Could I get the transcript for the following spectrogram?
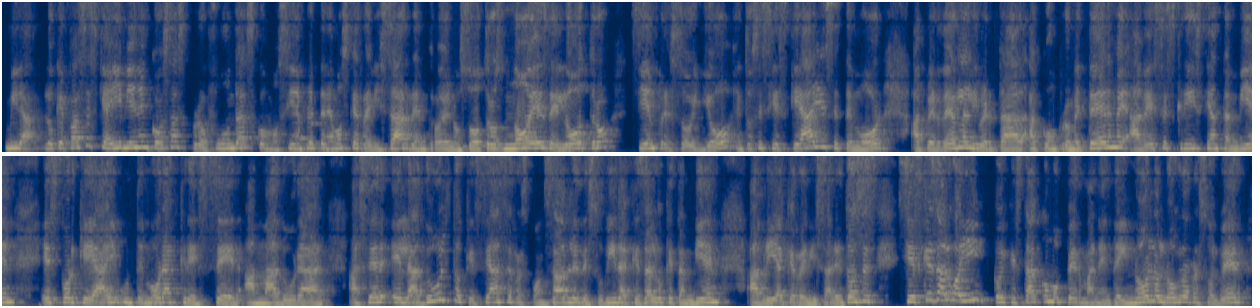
Mira, lo que pasa es que ahí vienen cosas profundas, como siempre tenemos que revisar dentro de nosotros. No es del otro, siempre soy yo. Entonces, si es que hay ese temor a perder la libertad, a comprometerme, a veces, Cristian, también es porque hay un temor a crecer, a madurar, a ser el adulto que se hace responsable de su vida, que es algo que también habría que revisar. Entonces, si es que es algo ahí que está como permanente y no lo logro resolver,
